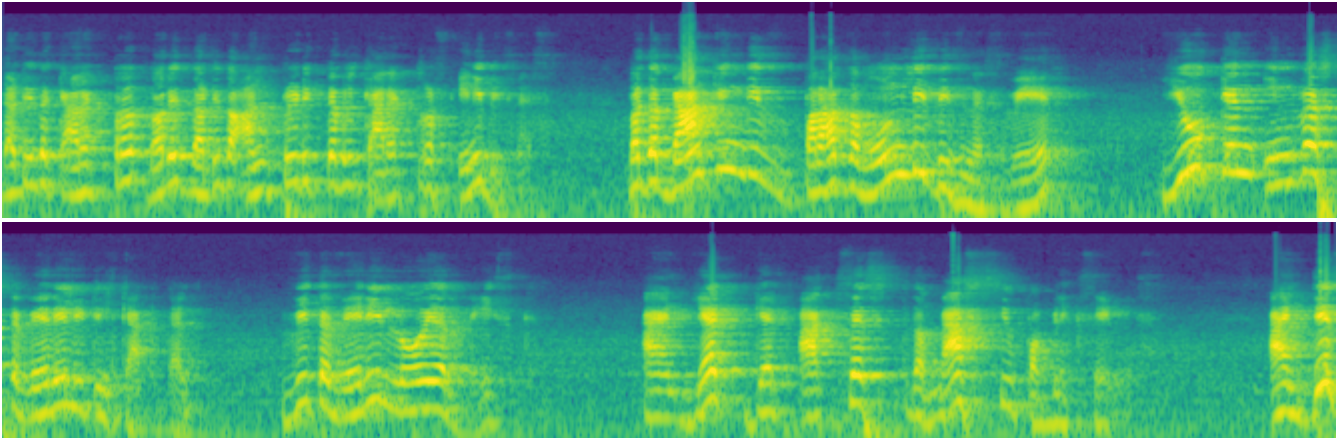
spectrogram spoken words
That is the character, that is, that is the unpredictable character of any business. But the banking is perhaps the only business where you can invest very little capital with a very lower risk and yet get access to the massive public savings. And this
